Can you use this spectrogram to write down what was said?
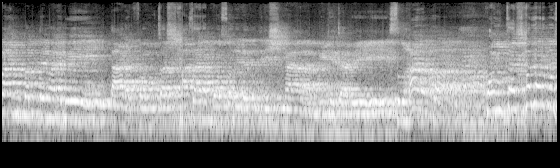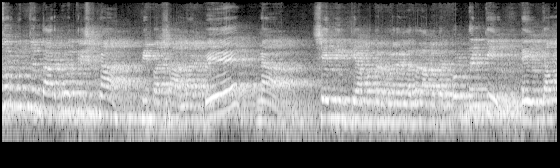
পান করতে পারবে, তার পঞ্চাশ হাজার বছরের তৃষ্ণা মিটে যাবে। পঞ্চাশ হাজার বছর পর্যন্ত আর কোনো তৃষ্ণা, পিপাসা লাগবে না। সেই দিনকে আমাদের মনে আমাদের প্রত্যেককে এই কাউসারের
